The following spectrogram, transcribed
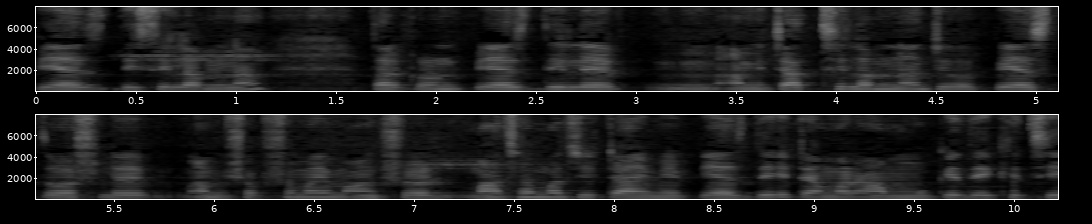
পেঁয়াজ দিছিলাম না। তার কারণ পেঁয়াজ দিলে আমি চাচ্ছিলাম না যে পেঁয়াজ তো আসলে আমি সবসময় মাংসের মাঝামাঝি টাইমে পেঁয়াজ দিই। এটা আমার আম্মুকে দেখেছি।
